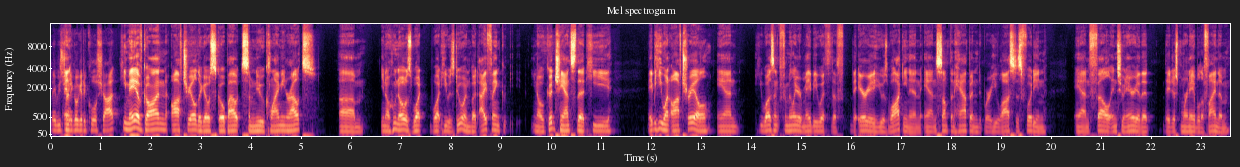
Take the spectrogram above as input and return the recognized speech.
Maybe he's trying to go get a cool shot. he may have gone off trail to go scope out some new climbing routes. Um, you know, who knows what what he was doing, but I think you know, good chance that he maybe he went off trail and he wasn't familiar maybe with the the area he was walking in and something happened where he lost his footing and fell into an area that they just weren't able to find him.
